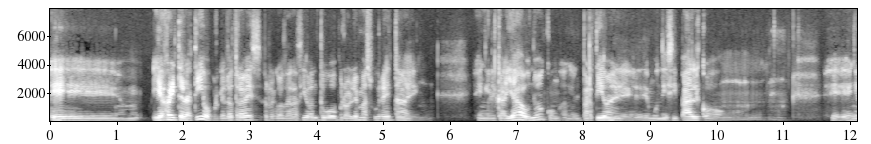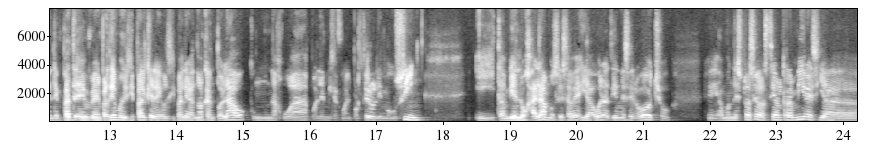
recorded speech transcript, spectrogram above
Eh, y es reiterativo, porque la otra vez, recordarás, Iván tuvo problemas Ureta en, en el Callao, ¿no? Con, el partido municipal con. Eh, en el empate, en el partido municipal que el municipal le ganó a Cantolao, con una jugada polémica con el portero Limousin, y también lo jalamos esa vez y ahora tiene 0-8. Eh, amonestó a Sebastián Ramírez y a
